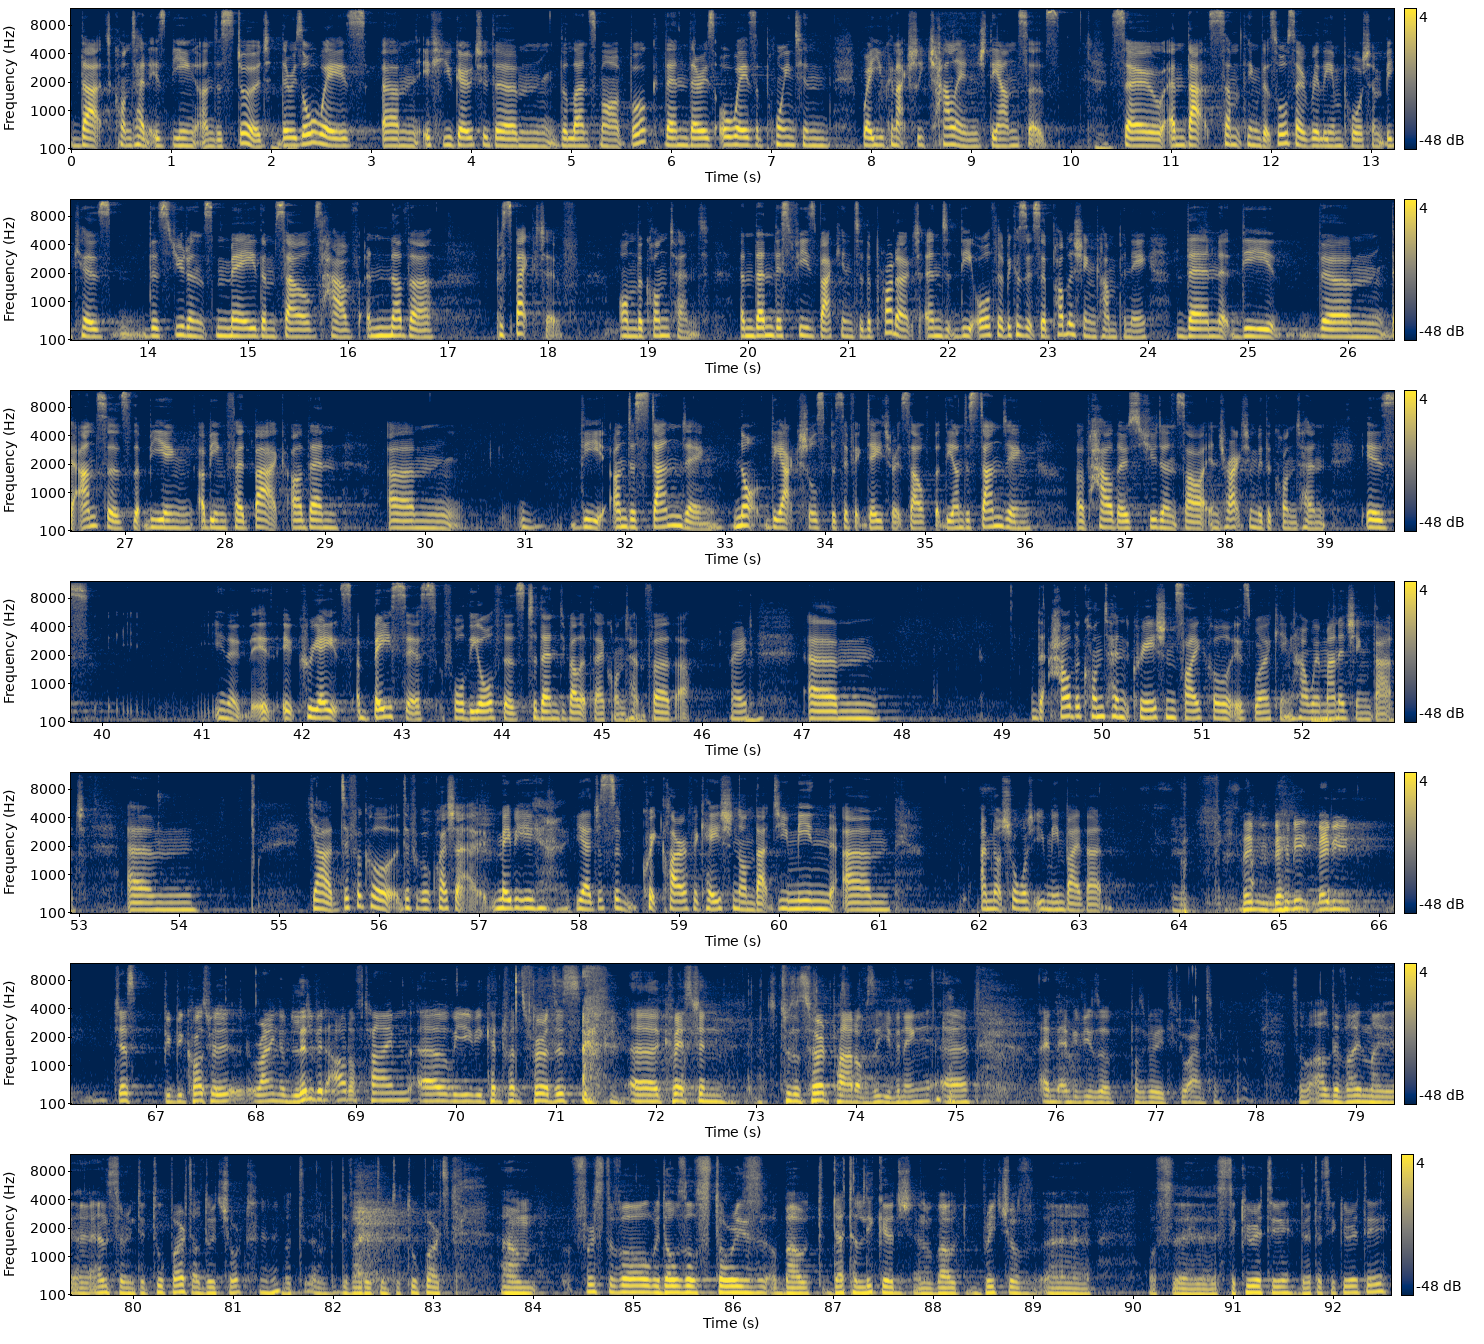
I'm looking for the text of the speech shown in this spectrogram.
that content is being understood. Mm-hmm. There is always, um, if you go to the, um, the LearnSmart book, then there is always a point in where you can actually challenge the answers. Mm-hmm. So, and that's something that's also really important because the students may themselves have another perspective on the content. And then this feeds back into the product. And the author, because it's a publishing company, then the, the, um, the answers that being, are being fed back are then um, the understanding, not the actual specific data itself, but the understanding of how those students are interacting with the content is, you know, it, it creates a basis for the authors to then develop their content further, right? Mm -hmm. um, the, how the content creation cycle is working, how we're mm-hmm. managing that. Um, yeah, difficult, difficult question. Maybe, yeah, just a quick clarification on that. Do you mean, um, I'm not sure what you mean by that. Yeah. Maybe, maybe, maybe just because we're running a little bit out of time, uh, we, we can transfer this uh, question to the third part of the evening uh, and, and, give you the possibility to answer. So I'll divide my uh, answer into two parts. I'll do it short, mm -hmm. but I'll divide it into two parts. Um, first of all, with all those stories about data leakage and about breach of, uh, of uh, security, data security,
